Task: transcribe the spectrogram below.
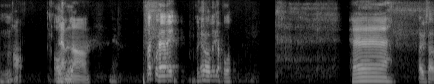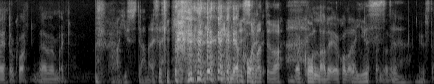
Mm. Ja. Lämna. Tack och hej. Nu kan du lägga på. Eh... Ja, just det. Han har ett år kvar. Never mind. Ja, just det. Han är jag, koll... att det var... jag kollade. Jag kollade ja, just, det. just det.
